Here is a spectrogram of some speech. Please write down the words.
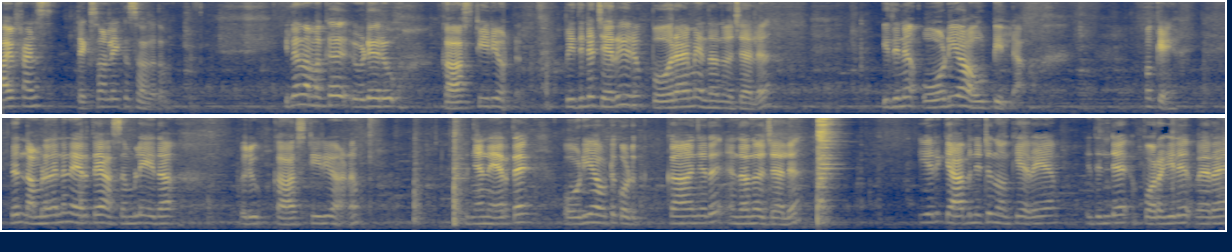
ഹായ് ഫ്രണ്ട്സ് ടെക്സോണിലേക്ക് സ്വാഗതം. ഇന്ന് നമുക്ക് ഇവിടെ ഒരു കാസ്റ്റീരിയോ ഉണ്ട്. അപ്പോൾ ഇതിന്റെ ചെറിയൊരു പോരായ്മ എന്താണെന്ന് വെച്ചാൽ ഇതിന് ഓഡിയോ ഔട്ടില്ല ഓക്കെ ഇത് നമ്മൾ തന്നെ നേരത്തെ അസംബിൾ ചെയ്ത ഒരു കാസ്റ്റീരിയോ ആണ്. അപ്പം ഞാൻ നേരത്തെ ഓഡിയോ ഔട്ട് കൊടുക്കാഞ്ഞത് എന്താണെന്ന് വെച്ചാൽ ഈ ഒരു ക്യാബിനറ്റ് നോക്കി അറിയാം ഇതിന്റെ പുറകിൽ വേറെ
